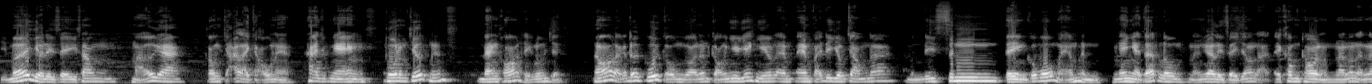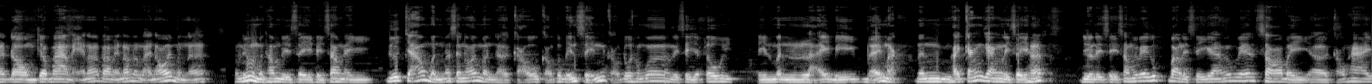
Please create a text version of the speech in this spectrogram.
Thì mới vừa lì xì xong, mở ra, con trả lại cậu nè, hai chục ngàn. Thua năm trước nữa. Đang khó thiệt luôn chị nó là cái đứa cuối cùng rồi nên còn nhiêu giác nhiêu là em em phải đi vô trong đó. Mình đi xin tiền của bố mẹ mình ngay ngày tết luôn. Nặng ra lì xì cho nó lại. Để không thôi là nó lại là đồn cho ba mẹ nó. Ba mẹ nó nó lại nói mình nữa. Nếu mà mình không lì xì thì sau này đứa cháu mình nó sẽ nói mình là cậu cậu tôi biển xỉn cậu tôi không có lì xì cho tôi. Thì mình lại bị bể mặt nên phải cắn răng lì xì hết. Vừa lì xì xong mấy bé rút bao lì xì ra mấy bé so bì ờ, cậu hai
